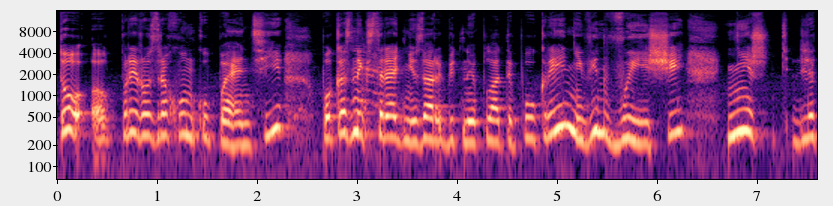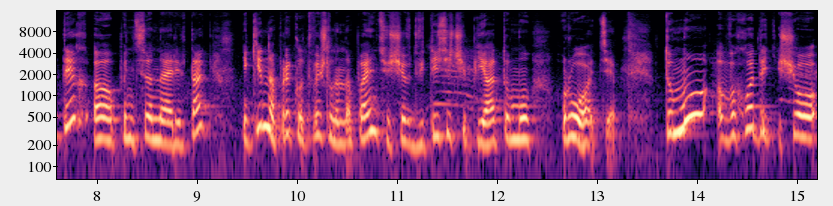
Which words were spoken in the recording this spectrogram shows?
то е, при розрахунку пенсії показник середньої заробітної плати по Україні він вищий, ніж для тих е, пенсіонерів, так, які, наприклад, вийшли на пенсію ще в 2005 році. Тому виходить, що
